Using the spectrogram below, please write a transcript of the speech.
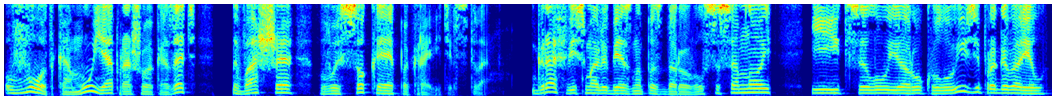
Вот кому я прошу оказать ваше высокое покровительство». Граф весьма любезно поздоровался со мной и, целуя руку Луизе, проговорил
